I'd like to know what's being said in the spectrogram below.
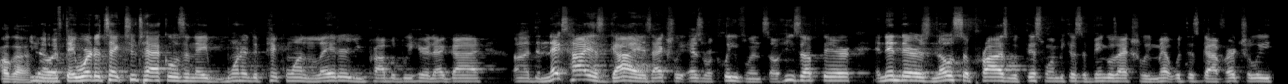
okay, you know, if they were to take two tackles and they wanted to pick one later, you probably hear that guy. Uh, the next highest guy is actually Ezra Cleveland, so he's up there. And then there's no surprise with this one because the Bengals actually met with this guy virtually,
